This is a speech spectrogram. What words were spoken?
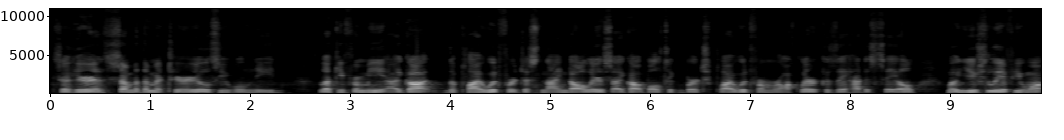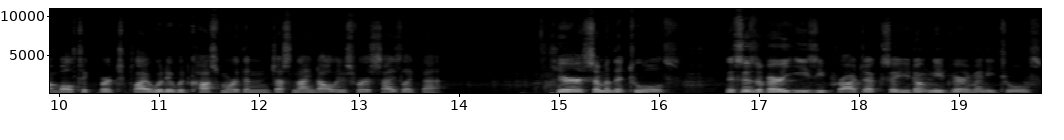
So here are some of the materials you will need. Lucky for me, I got the plywood for just $9. I got Baltic birch plywood from Rockler because they had a sale. But usually if you want Baltic birch plywood, it would cost more than just $9 for a size like that. Here are some of the tools. This is a very easy project, so you don't need very many tools.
